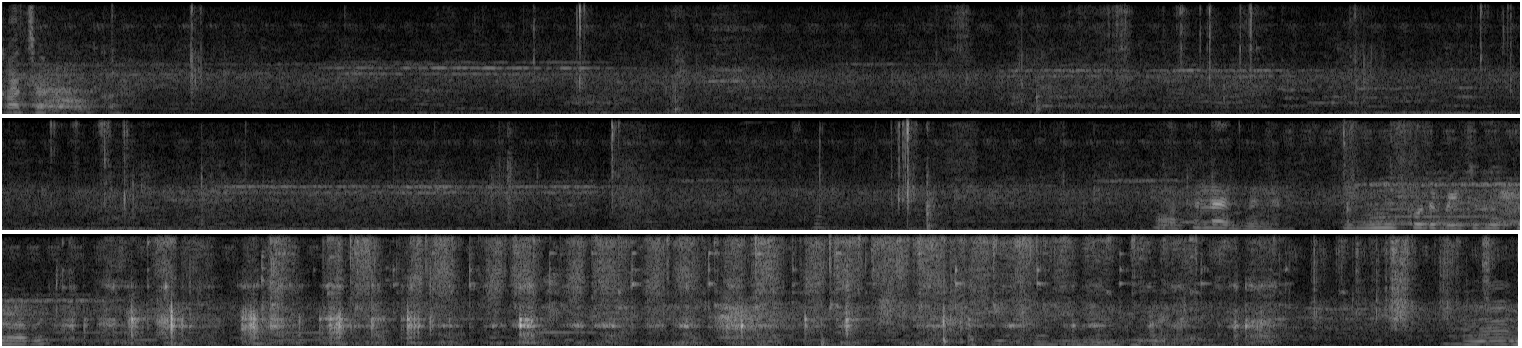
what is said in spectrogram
কাঁচা লঙ্কা। লাগবে না। মিহি করে বেটে নিতে হবে। হুম।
